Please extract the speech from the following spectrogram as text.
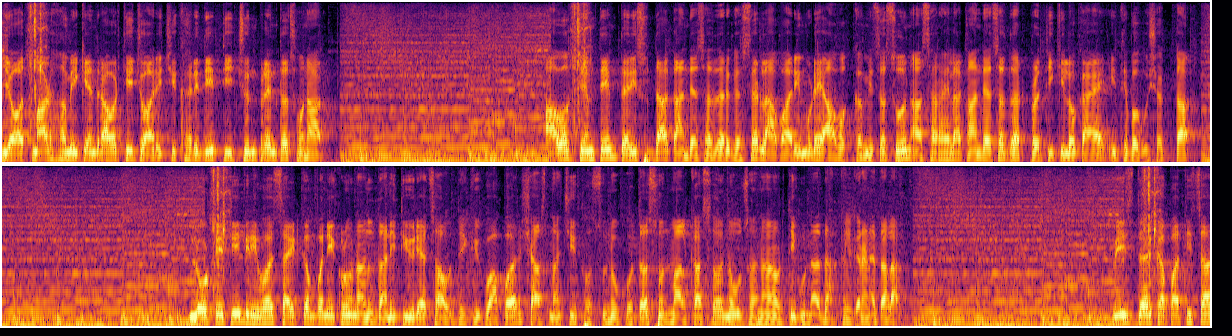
यवतमाळ हमी केंद्रावरती ज्वारीची खरेदी तीस जूनपर्यंतच होणार. आवक जेमतेम तरी सुद्धा कांद्याचा दर घसरला. वारीमुळे आवक कमीच असून असा राहिला कांद्याचा दर. प्रति किलो काय इथे बघू शकता. लोटेतील रिव्हर्स साईड कंपनीकडून अनुदानित युरियाचा औद्योगिक वापर शासनाची फसवणूक होत असून मालकासह नऊ जणांवरती गुन्हा दाखल करण्यात आला. वीज दर कपातीचा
